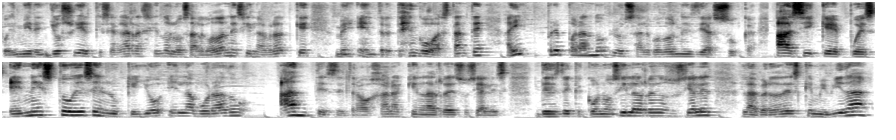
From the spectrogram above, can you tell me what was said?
pues miren, yo soy el que se agarra haciendo los algodones y la verdad que me entretengo bastante ahí preparando los algodones de azúcar. Así que pues en esto es en lo que yo he elaborado antes de trabajar aquí en las redes sociales. Desde que conocí las redes sociales, la verdad es que mi vida,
